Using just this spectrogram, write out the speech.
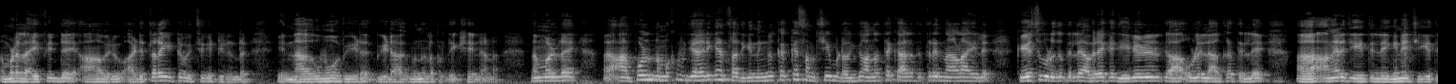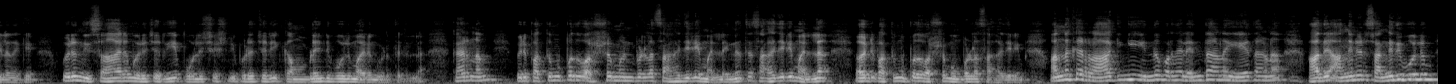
നമ്മുടെ ലൈഫിന്റെ ആ ഒരു അടിത്തറയിട്ട് വെച്ച് കെട്ടിയിട്ടുണ്ട്. എന്നാകുമോ വീട്? വീടാകുമെന്നുള്ള പ്രതീക്ഷയിലാണ്. നമ്മളുടെ അപ്പോൾ നമുക്ക് വിചാരിക്കാൻ സാധിക്കും നിങ്ങൾക്കൊക്കെ സംശയമുണ്ടാവും അയ്യോ അന്നത്തെ കാലത്ത് ഇത്രയും നാളായാൽ കേസ് കൊടുക്കത്തില്ലേ? അവരെയൊക്കെ ജയിലുകളിൽ ഉള്ളിലാക്കത്തില്ലേ? അങ്ങനെ ചെയ്യത്തില്ല? ഇങ്ങനെ ചെയ്യത്തില്ല? എന്നൊക്കെ. ഒരു നിസ്സാരം ഒരു ചെറിയ പോലീസ് സ്റ്റേഷനിൽ പോയി ചെറിയ കംപ്ലയിന്റ് പോലും ആരും കൊടുത്തിട്ടില്ല. കാരണം ഒരു പത്ത് മുപ്പത് വർഷം മുൻപുള്ള സാഹചര്യമല്ല. ഇന്നത്തെ സാഹചര്യമല്ല ഒരു പത്ത് മുപ്പത് വർഷം മുമ്പുള്ള സാഹചര്യം. അന്നൊക്കെ റാഗിങ് എന്ന് പറഞ്ഞാൽ എന്താണ് ഏതാണ്? അത് അങ്ങനെ ഒരു സംഗതി പോലും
